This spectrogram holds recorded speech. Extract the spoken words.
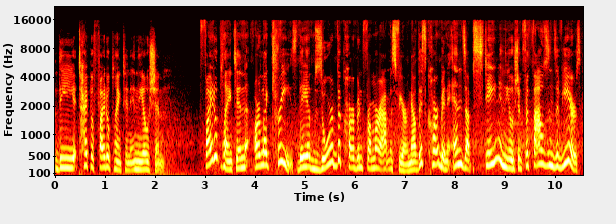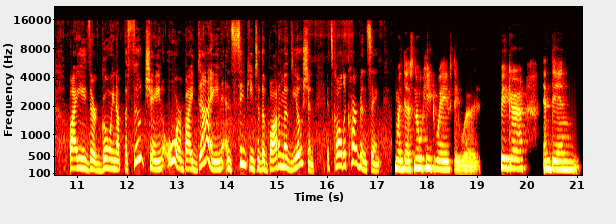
the type of phytoplankton in the ocean. Phytoplankton are like trees. They absorb the carbon from our atmosphere. Now, this carbon ends up staying in the ocean for thousands of years by either going up the food chain or by dying and sinking to the bottom of the ocean. It's called a carbon sink. When there's no heat wave, they were bigger. And then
